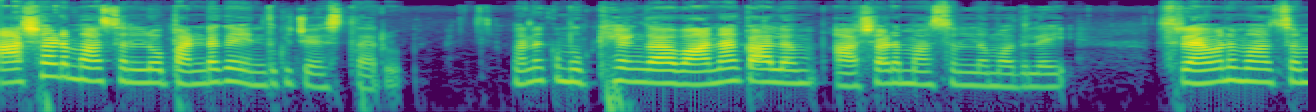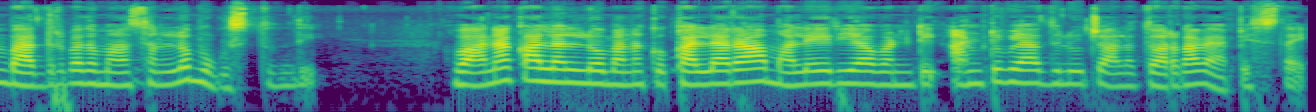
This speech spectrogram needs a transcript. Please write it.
ఆషాఢ మాసంలో పండగ ఎందుకు చేస్తారు? మనకు ముఖ్యంగా వానాకాలం ఆషాఢ మాసంలో మొదలై శ్రావణ మాసం భాద్రపద మాసంలో ముగుస్తుంది. వానాకాలంలో మనకు కలరా మలేరియా వంటి అంటువ్యాధులు చాలా త్వరగా వ్యాపిస్తాయి.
